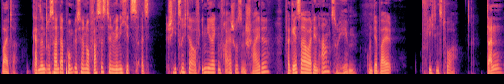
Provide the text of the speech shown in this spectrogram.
weiter. Ganz interessanter Punkt ist ja noch, was ist denn, wenn ich jetzt als Schiedsrichter auf indirekten Freistoß entscheide, vergesse aber den Arm zu heben und der Ball fliegt ins Tor? Dann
